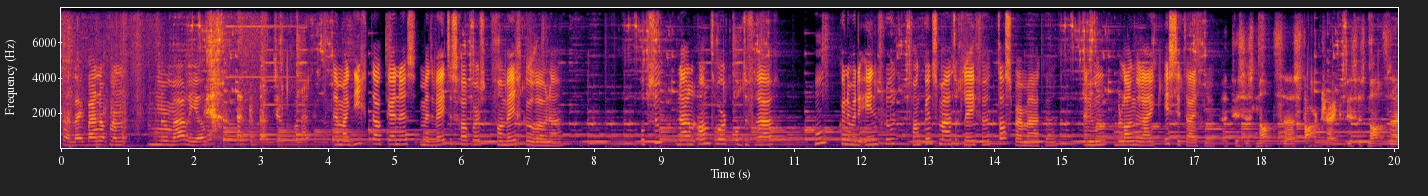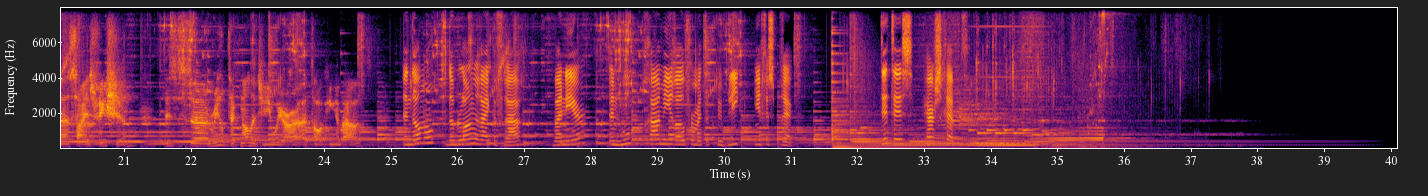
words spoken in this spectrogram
Nou, het lijkt bijna op mijn normale jas. en maak digitaal kennis met wetenschappers vanwege corona. Op zoek naar een antwoord op de vraag: hoe kunnen we de invloed van kunstmatig leven tastbaar maken? En hoe belangrijk is dit eigenlijk? This is not uh, Star Trek. This is not uh, science fiction. This is uh, real technology we are uh, talking about. En dan nog de belangrijke vraag: wanneer en hoe gaan we hierover met het publiek in gesprek? Dit is Herschept.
